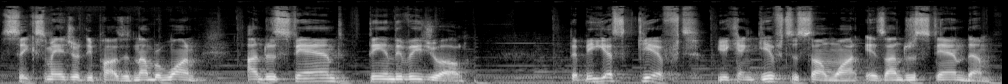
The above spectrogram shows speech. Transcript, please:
Six major deposits. Number one, understand the individual. The biggest gift you can give to someone is understand them.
